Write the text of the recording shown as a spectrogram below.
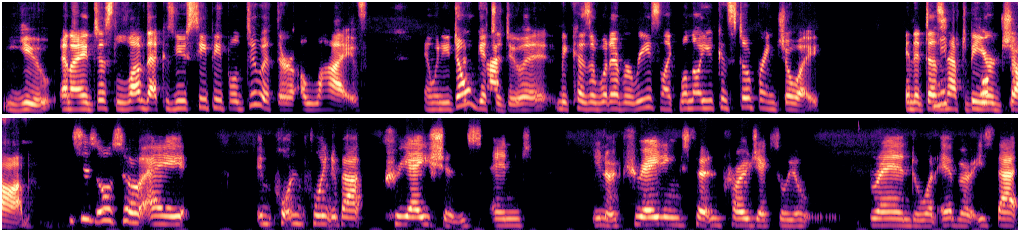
you. And i just love that because you see people do it they're alive. And when you don't get to do it because of whatever reason, like, well, no, you can still bring joy. And it doesn't have to be your job. This is also a important point about creations and you know creating certain projects or your brand or whatever is that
